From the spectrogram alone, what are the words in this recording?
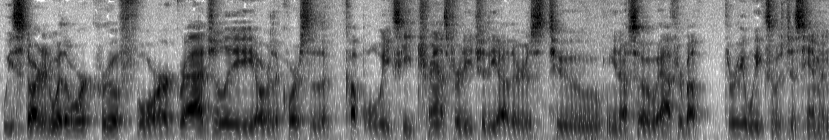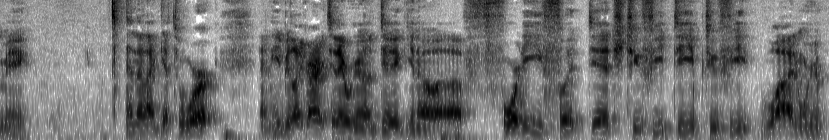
we started with a work crew of four. Gradually, over the course of the couple of weeks, he transferred each of the others to, you know, so after about three weeks, it was just him and me and then I'd get to work, and he'd be like, "All right, today we're gonna dig, you know, a forty foot ditch, two feet deep, two feet wide, and we're gonna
